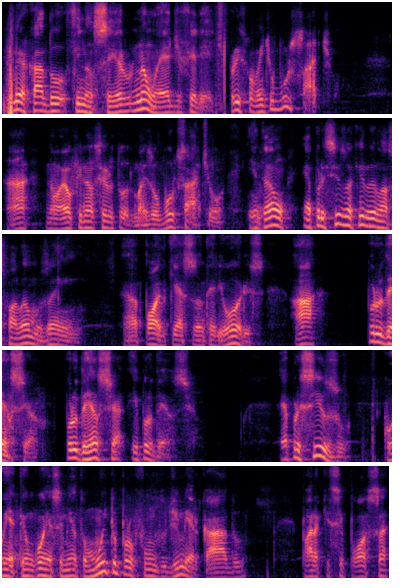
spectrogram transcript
O mercado financeiro não é diferente, principalmente o bursátil. Ah, não é o financeiro todo, mas o bursátil. Então, é preciso aquilo que nós falamos em uh, podcasts anteriores, a Prudência, prudência e prudência. É preciso ter um conhecimento muito profundo de mercado para que se possa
